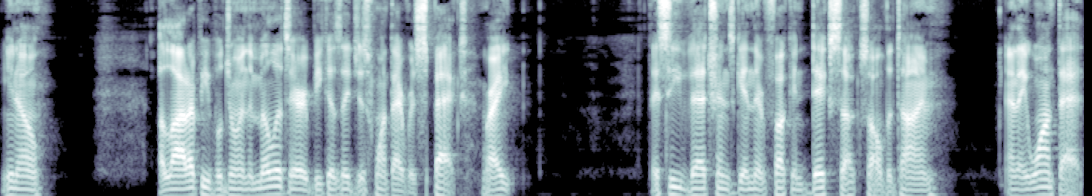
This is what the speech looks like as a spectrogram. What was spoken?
You know, a lot of people join the military because they just want that respect, right? They see veterans getting their fucking dick sucks all the time, and they want that.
